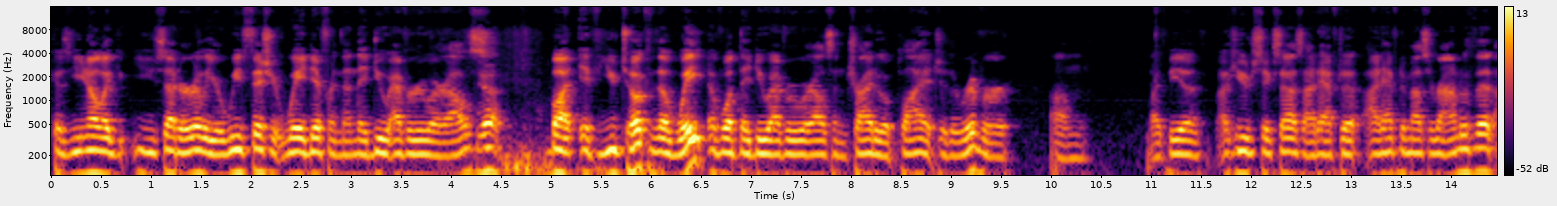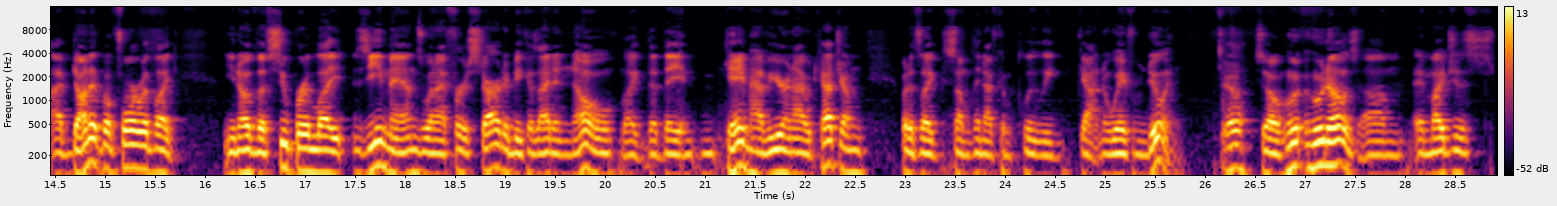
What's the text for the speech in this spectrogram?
because you know like you said earlier we fish it way different than they do everywhere else Yeah. but if you took the weight of what they do everywhere else and try to apply it to the river, um, might be a, a huge success. I'd have to I'd have to mess around with it. I've done it before with like, you know, the super light Z mans when I first started because I didn't know like that they came heavier and I would catch them. But it's like something I've completely gotten away from doing. Yeah. So who who knows? Um, it might just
